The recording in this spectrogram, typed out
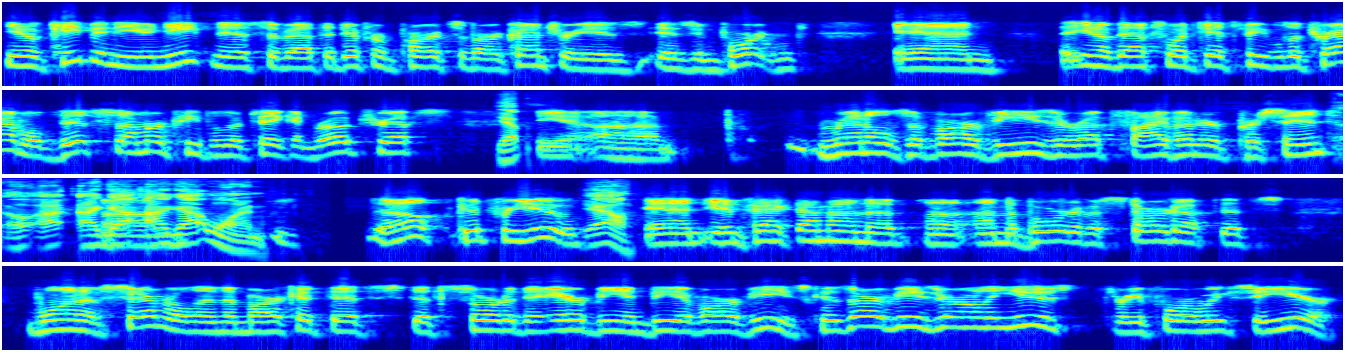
you know, keeping the uniqueness about the different parts of our country is is important, and you know that's what gets people to travel. This summer, people are taking road trips. Yep. You know, um, rentals of RVs are up 500 percent. Oh, I, I got um, I got one. Oh, good for you. Yeah. And in fact, I'm on the uh, on the board of a startup that's one of several in the market that's that's sort of the Airbnb of RVs because RVs are only used three four weeks a year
